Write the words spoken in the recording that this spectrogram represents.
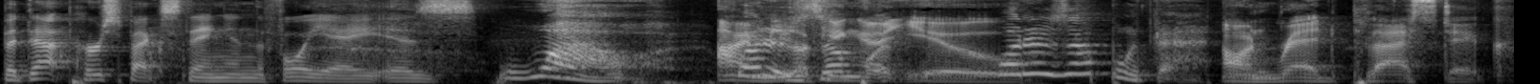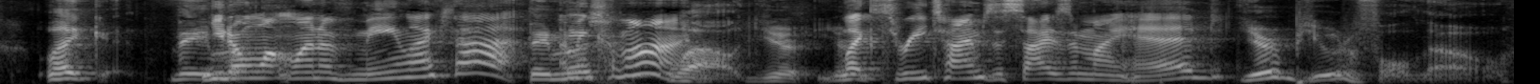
But that Perspex thing in the foyer is Wow. I'm looking at with- you. What is up with that? on red plastic. Like they You don't want one of me like that? they I mean, come on. Well, you're, you're like three times the size of my head? you're beautiful though.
